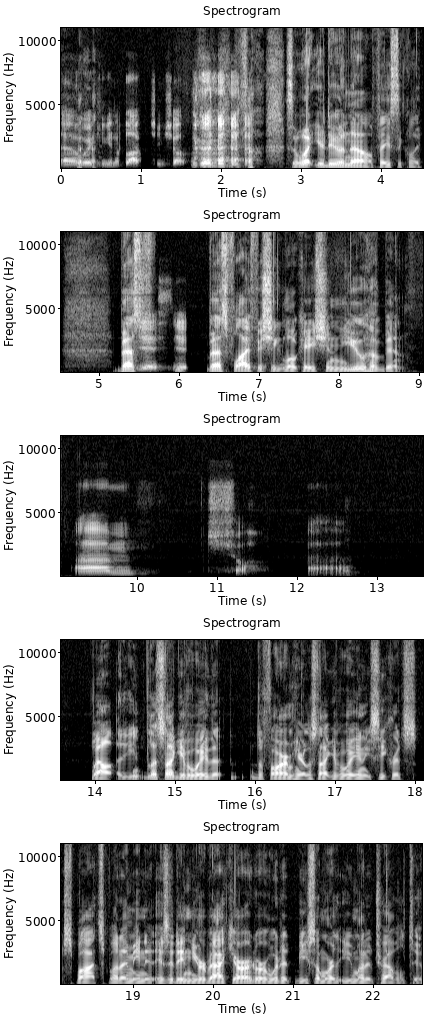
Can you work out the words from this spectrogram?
uh, working in a fly fishing shop. so, so, what you're doing now, basically. Best yes, yes. best fly fishing location you have been. Um, sure. Uh, well, let's not give away the the farm here. Let's not give away any secrets spots. But I mean, is it in your backyard, or would it be somewhere that you might have traveled to?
